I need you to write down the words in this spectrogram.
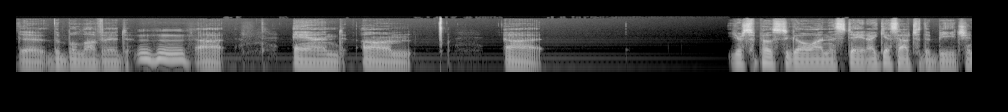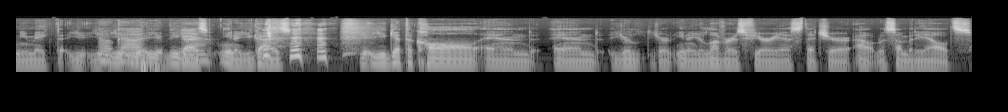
The the beloved, mm-hmm. uh, and um, uh, you're supposed to go on this date. I guess out to the beach, and you make the you you, oh, you, you, you, guys yeah. you know you guys you, get the call, and and your your you know your lover is furious that you're out with somebody else.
